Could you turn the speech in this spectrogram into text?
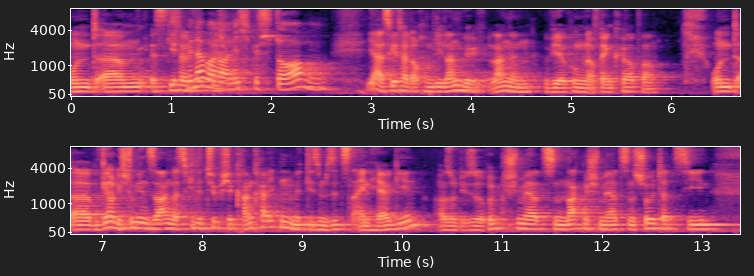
Und ähm, es geht ich halt. Ich bin aber noch nicht gestorben. Ja, es geht halt auch um die langen, langen Wirkungen auf deinen Körper. Und äh, genau, die Studien sagen, dass viele typische Krankheiten mit diesem Sitzen einhergehen. Also diese Rückenschmerzen, Nackenschmerzen, Schulterziehen.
